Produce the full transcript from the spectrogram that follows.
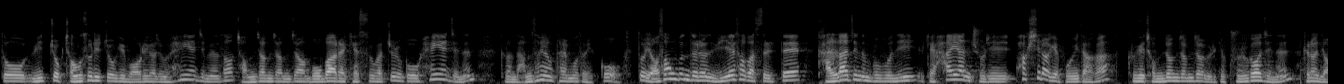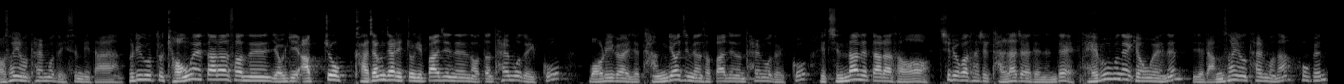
또 위쪽 정수리 쪽이 머리가 좀 휑해지면서 점점 점점 모발의 개수가 줄고 휑해지는 그런 남성형 탈모도 있고 또 여성분들은 위에서 봤을 때 갈라지는 부분이 이렇게 하얀 줄이 확실하게 보이다 가 그게 점점 점점 이렇게 굵어지는 그런 여성형 탈모도 있습니다. 그리고 또 경우에 따라서는 여기 앞쪽 가장자리 쪽이 빠지는 어떤 탈모도 있고 머리가 이제 당겨지면서 빠지는 탈모도 있고 진단에 따라서 치료가 사실 달라져야 되는데 대부분의 경우에는 이제 남성형 탈모나 혹은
